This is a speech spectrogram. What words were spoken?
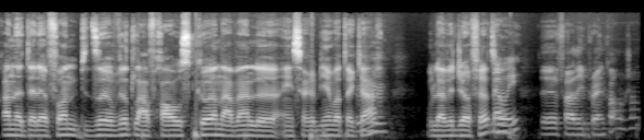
prendre le téléphone puis dire vite la phrase conne avant le insérer bien votre carte. Vous l'avez déjà fait, ça? Ben oui. de faire des prank calls, genre?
